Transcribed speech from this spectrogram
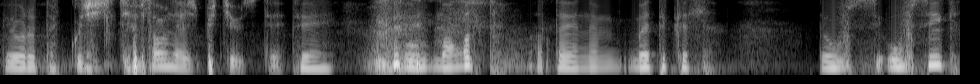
Би өөрөө үгүй чи дипломны ажил бичээ үстэй тий. Өв- Монголд одоо энэ medical өвс өвсийг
